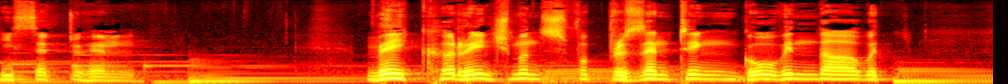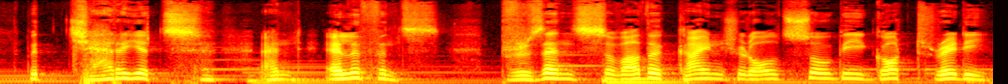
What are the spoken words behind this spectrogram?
He said to him, make arrangements for presenting Govinda with, with chariots and elephants. Presents of other kind should also be got ready.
